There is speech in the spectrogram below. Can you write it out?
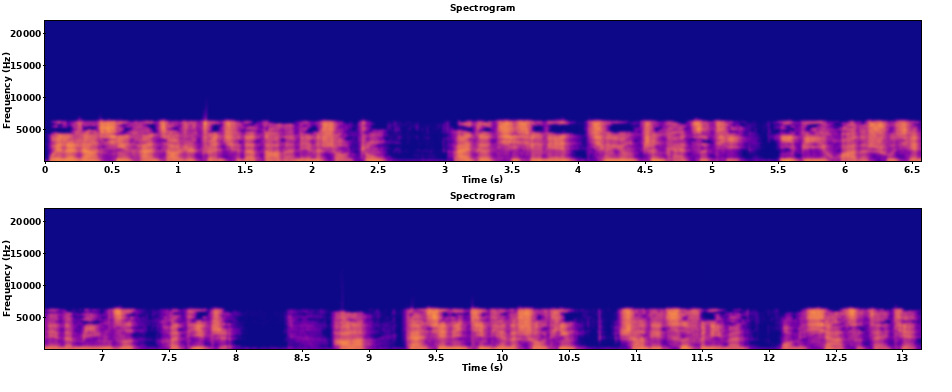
为了让信函早日准确的到达您的手中，艾德提醒您，请用正楷字体一笔一划的书写您的名字和地址。好了，感谢您今天的收听。上帝赐福你们，我们下次再见。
